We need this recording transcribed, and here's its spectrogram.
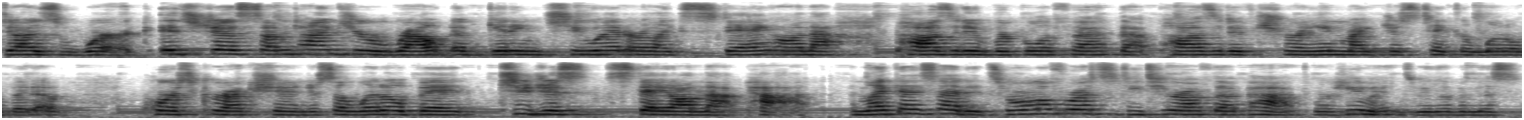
does work. It's just sometimes your route of getting to it or like staying on that positive ripple effect, that positive train might just take a little bit of course correction, just a little bit to just stay on that path. And like I said, it's normal for us to deter off that path. We're humans. We live in this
